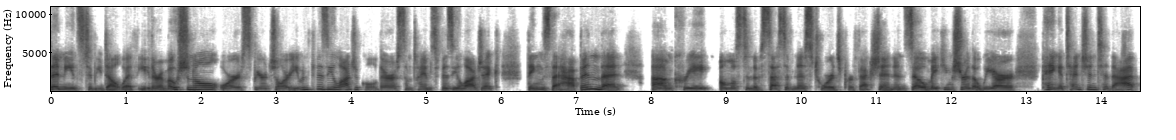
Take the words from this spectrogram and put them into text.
that needs to be dealt with, either emotional or spiritual or even physiological. There are sometimes physiologic things that happen that um, create almost an obsessiveness towards perfection. And so making sure that we are paying attention to that.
